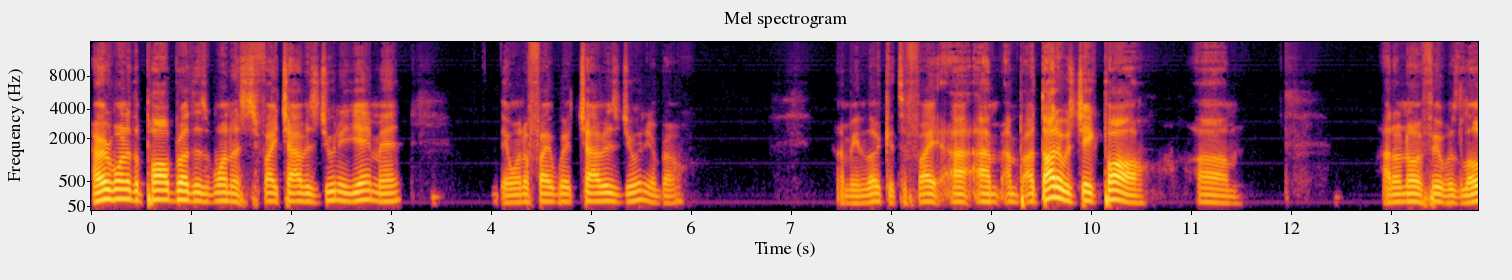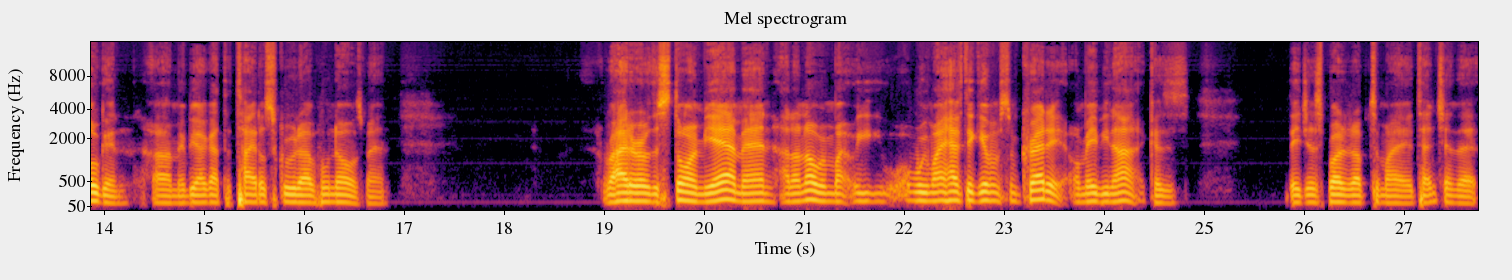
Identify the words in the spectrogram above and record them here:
I heard one of the Paul brothers want to fight Chavez Jr. Yeah, man. They want to fight with Chavez Jr., bro. I mean, look, it's a fight. I, I'm, I'm I thought it was Jake Paul. Um, I don't know if it was Logan. Uh, maybe I got the title screwed up. Who knows, man? Rider of the Storm. Yeah, man. I don't know. We might we, we might have to give him some credit, or maybe not, because they just brought it up to my attention that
